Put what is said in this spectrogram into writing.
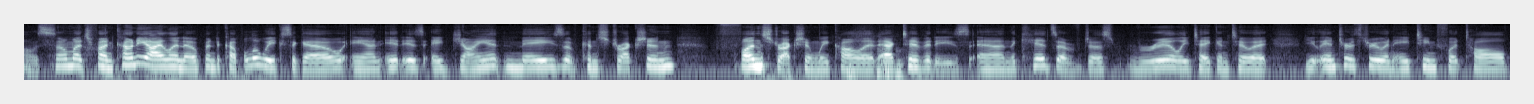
Oh, it's so much fun. Cone Island opened a couple of weeks ago, and it is a giant maze of construction. Funstruction, we call it, activities, and the kids have just really taken to it. You enter through an 18 foot tall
